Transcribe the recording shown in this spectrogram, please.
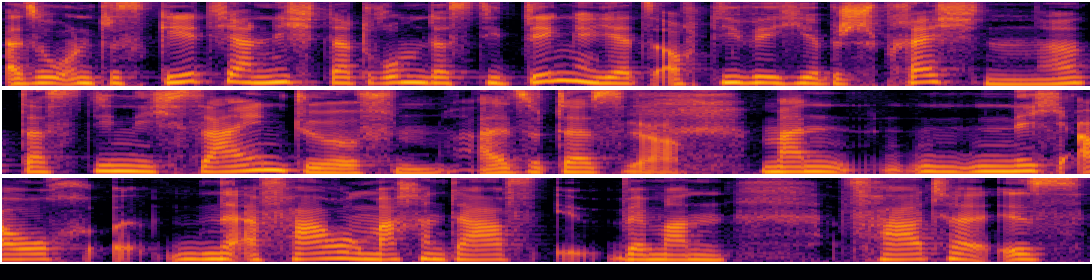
also, und es geht ja nicht darum, dass die Dinge jetzt auch, die wir hier besprechen, ne, dass die nicht sein dürfen. Also, dass ja. man nicht auch eine Erfahrung machen darf, wenn man Vater ist,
